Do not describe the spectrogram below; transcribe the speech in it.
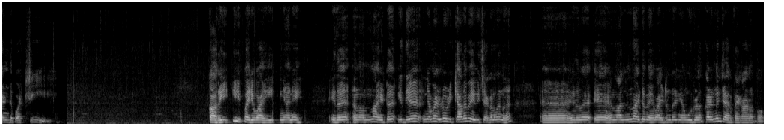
രണ്ട് പക്ഷി. കറി ഈ പരിവായി. ഞാനേ ഇത് നന്നായിട്ട് ഇത് ഞാൻ വെള്ളം ഒഴിക്കാതെ വേവിച്ചേക്കണതാണ്. ഇത് നന്നായിട്ട് വേവായിട്ടുണ്ട്. ഞാൻ ഉരുളക്കിഴങ്ങും ചേർത്തേക്കാണ് ഇപ്പോൾ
